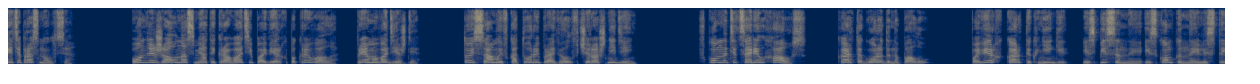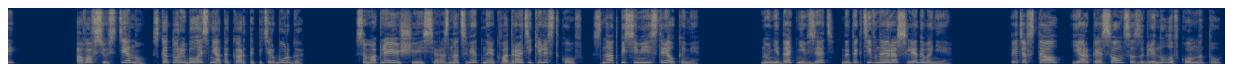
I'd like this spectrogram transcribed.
Петя проснулся. Он лежал на смятой кровати поверх покрывала, прямо в одежде, той самой, в которой провел вчерашний день. В комнате царил хаос. Карта города на полу, поверх карты книги, исписанные и скомканные листы, а во всю стену, с которой была снята карта Петербурга, самоклеющиеся разноцветные квадратики листков с надписями и стрелками. Ну не дать не взять детективное расследование. Петя встал, яркое солнце заглянуло в комнату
